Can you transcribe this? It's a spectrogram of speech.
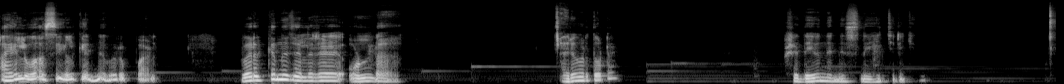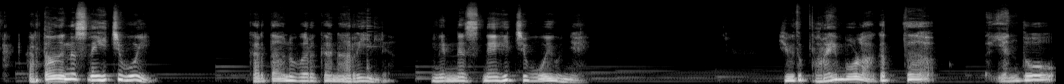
അയൽവാസികൾക്ക് എന്നെ വെറുപ്പാണ്. വെറുക്കുന്ന ചിലര് ഉണ്ട്. അവർ വെറുത്തോട്ടെ? പക്ഷെ ദൈവം നിന്നെ സ്നേഹിച്ചിരിക്കുന്നു. കർത്താവ് നിന്നെ സ്നേഹിച്ചു പോയി. കർത്താവിന് വെറുക്കാൻ അറിയില്ല. നിന്നെ സ്നേഹിച്ചു പോയി കുഞ്ഞെ. ഇത് പറയുമ്പോൾ അകത്ത് എന്തോ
